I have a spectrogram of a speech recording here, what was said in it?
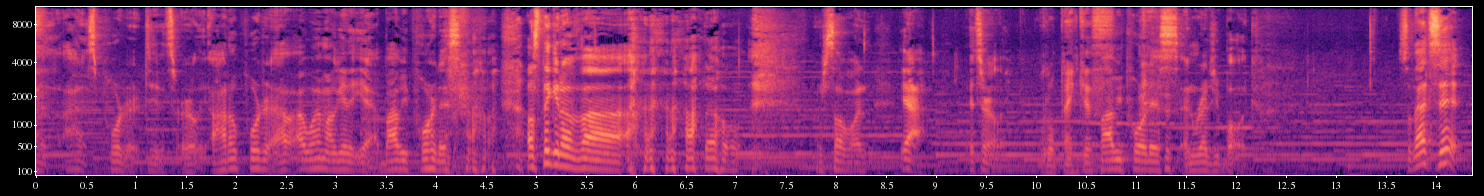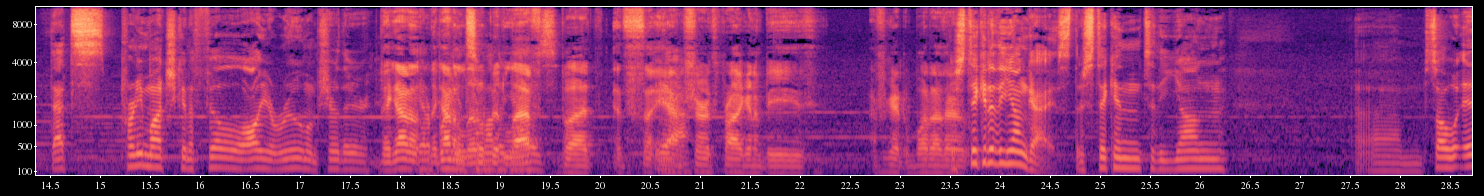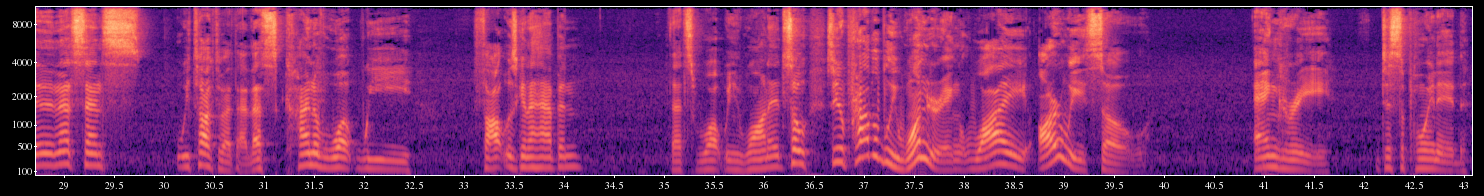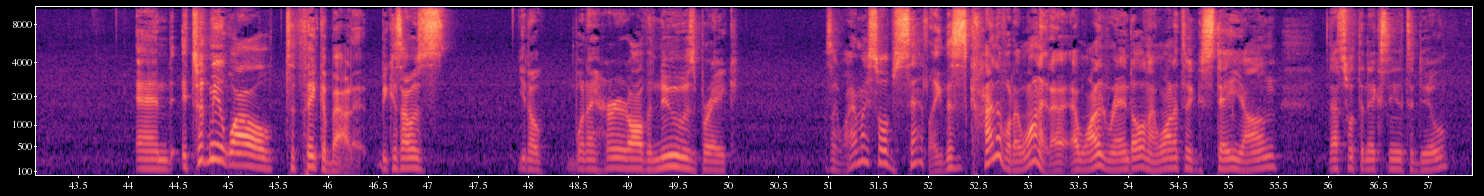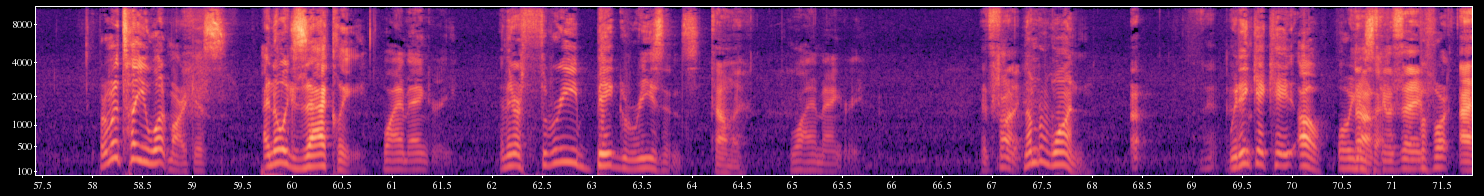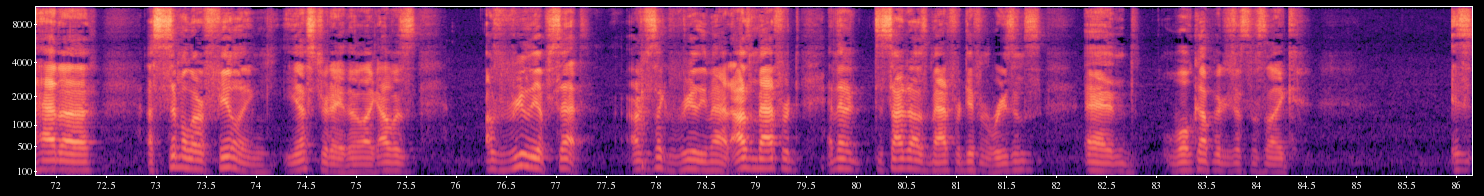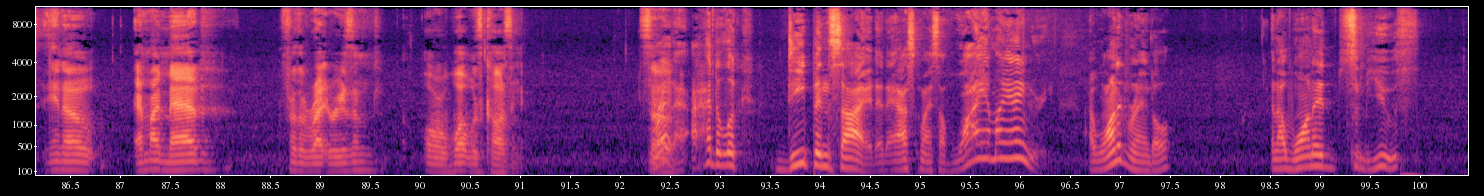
Otis Porter, dude, it's early. Otto Porter, I, I, why am I get it? Yeah, Bobby Portis. I was thinking of uh, Otto or someone. Yeah, it's early. Little Pinkus. Bobby Portis and Reggie Bullock. So that's it. That's pretty much gonna fill all your room. I'm sure they're They got they a, gotta they got a little bit left, but it's uh, yeah, Yeah. I'm sure it's probably gonna be. I forget what other. They're sticking to the young guys. They're sticking to the young. Um, so in that sense, we talked about that. That's kind of what we thought was going to happen. That's what we wanted. So, so you're probably wondering why are we so angry, disappointed, and it took me a while to think about it because I was, you know, when I heard all the news break, I was like, why am I so upset? Like, this is kind of what I wanted. I, I wanted Randle and I wanted to stay young. That's what the Knicks needed to do. But I'm going to tell you what, Marcus. I know exactly why I'm angry. And there are three big reasons Tell me, why I'm angry. it's funny. Number one, we didn't get KD. Oh, what were you No, I going to say? gonna say Before, I had a a similar feeling yesterday. That like I was I was really upset. I was just like really mad. I was mad for, and then I decided I was mad for different reasons, and woke up and just was like, is you know, am I mad for the right reason, or what was causing it? So right, I, I had to look deep inside and ask myself, why am I angry? I wanted Randle, and I wanted some youth,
